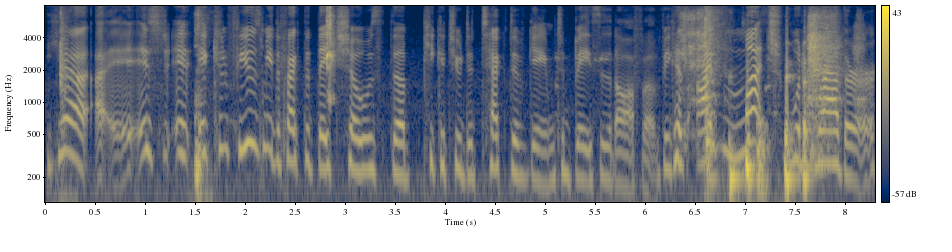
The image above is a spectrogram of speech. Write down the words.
Yeah, it's it, it confused me the fact that they chose the Pikachu detective game to base it off of because I much would have rather,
